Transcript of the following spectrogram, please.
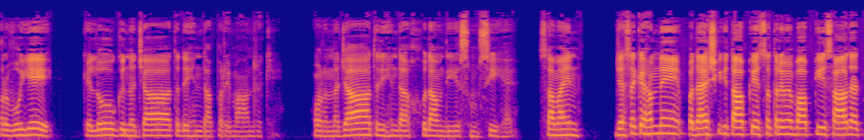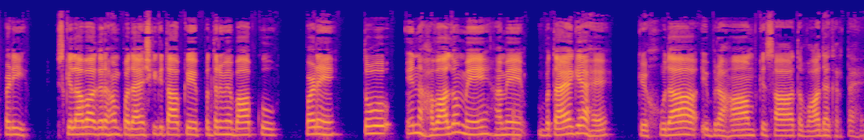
اور وہ یہ کہ لوگ نجات دہندہ پر ایمان رکھیں۔ اور نجات دہندہ خدا مدی مسیح ہے۔ سامعین، جیسا کہ ہم نے پیدائش کی کتاب کے سترویں باپ کی ساتھ عید پڑھی اس کے علاوہ اگر ہم پیدائش کی کتاب کے پندرہویں باپ کو پڑھیں تو ان حوالوں میں ہمیں بتایا گیا ہے کہ خدا ابراہم کے ساتھ وعدہ کرتا ہے۔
